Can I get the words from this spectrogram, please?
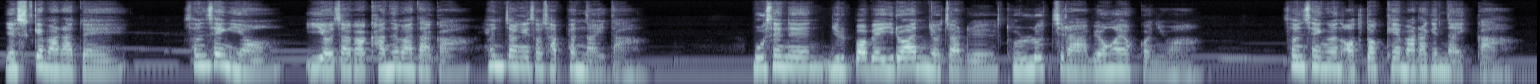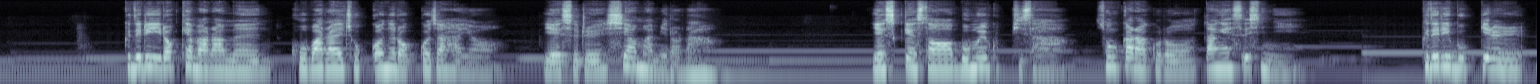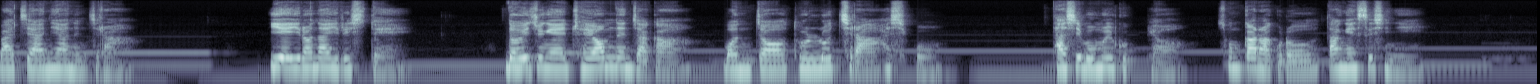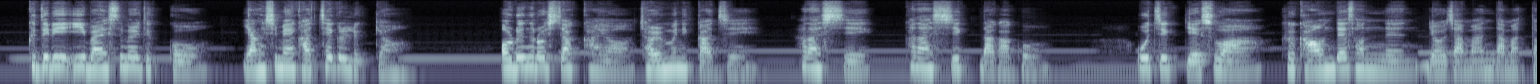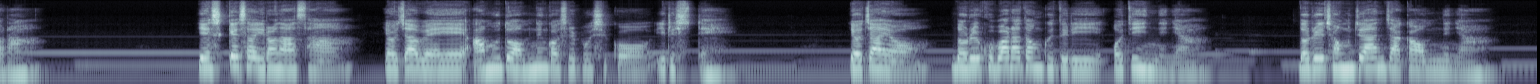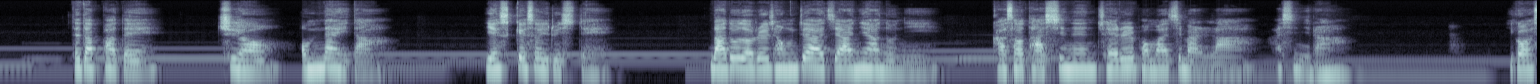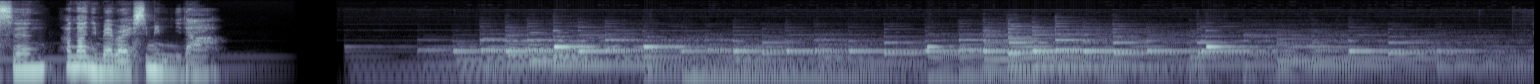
예수께 말하되 선생이여 이 여자가 가늠하다가 현장에서 잡혔나이다. 모세는 율법에 이러한 여자를 돌로 치라 명하였거니와 선생은 어떻게 말하겠나이까? 그들이 이렇게 말함은 고발할 조건을 얻고자 하여 예수를 시험함이러라. 예수께서 몸을 굽히사 손가락으로 땅에 쓰시니 그들이 묻기를 맞지 아니하는지라. 이에 일어나 이르시되 너희 중에 죄 없는 자가 먼저 돌로 치라 하시고 다시 몸을 굽혀 손가락으로 땅에 쓰시니 그들이 이 말씀을 듣고 양심의 가책을 느껴 어른으로 시작하여 젊은이까지 하나씩 하나씩 나가고 오직 예수와 그 가운데 섰는 여자만 남았더라. 예수께서 일어나사 여자 외에 아무도 없는 것을 보시고 이르시되 여자여 너를 고발하던 그들이 어디 있느냐 너를 정죄한 자가 없느냐 대답하되 주여 없나이다 예수께서 이르시되 나도 너를 정죄하지 아니하노니 가서 다시는 죄를 범하지 말라 하시니라. 이것은 하나님의 말씀입니다.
